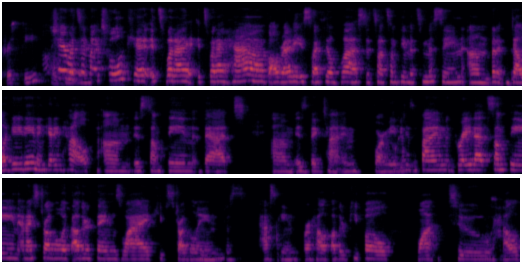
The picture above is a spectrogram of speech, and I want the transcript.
Christy. I'll share what's in my toolkit. It's what I it's what I have already, so I feel blessed. It's not something that's missing. Um, but delegating and getting help um, is something that um, is big time for me okay. because if I'm great at something and I struggle with other things, why keep struggling? Mm-hmm. Just asking for help. Other people want to help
